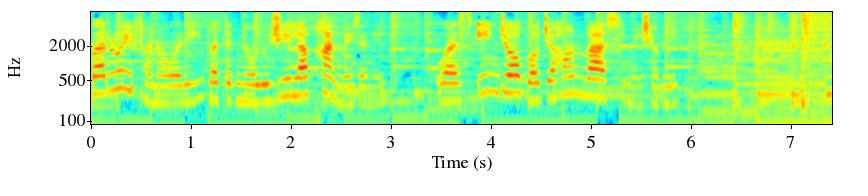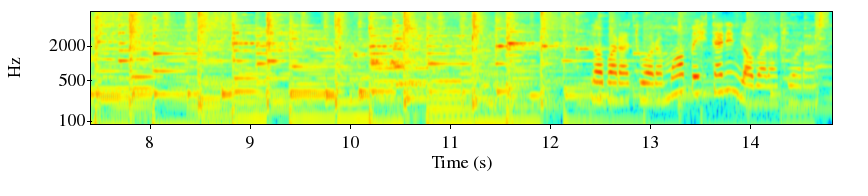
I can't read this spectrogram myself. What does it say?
بر روی فناوری و تکنولوژی لبخند می‌زنیم. و از اینجا با جهان وصل می شویم. لابراتوار ما بهترین لابراتوار است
